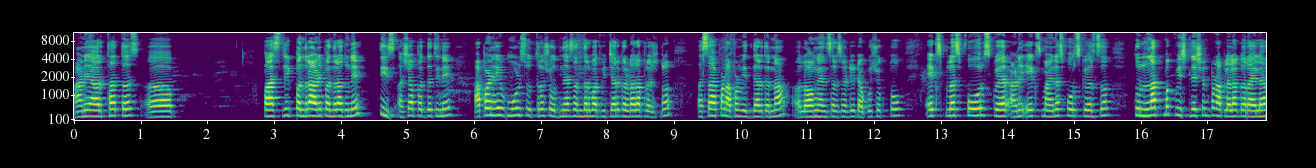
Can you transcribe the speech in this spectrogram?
आणि अर्थातच पाच त्रिक पंधरा आणि पंधरा दुने तीस अशा पद्धतीने आपण हे मूळ सूत्र शोधण्यासंदर्भात विचार करणारा प्रश्न असा पण आपण विद्यार्थ्यांना लॉंग ॲन्सरसाठी टाकू शकतो. एक्स प्लस फोर स्क्वेअर आणि एक्स मायनस फोर स्क्वेअरचं तुलनात्मक विश्लेषण पण आपल्याला करायला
